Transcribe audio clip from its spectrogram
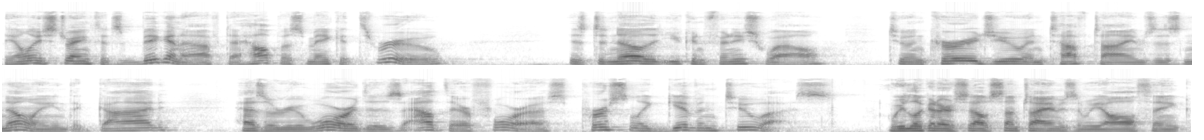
the only strength that's big enough to help us make it through is to know that you can finish well to encourage you in tough times is knowing that God has a reward that is out there for us, personally given to us. We look at ourselves sometimes and we all think,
